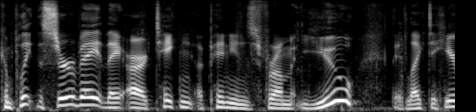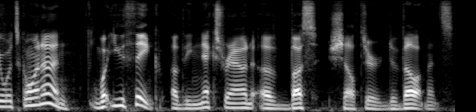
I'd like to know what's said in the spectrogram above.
Complete the survey. They are taking opinions from you. They'd like to hear what's going on, what you think of the next round of bus shelter developments.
